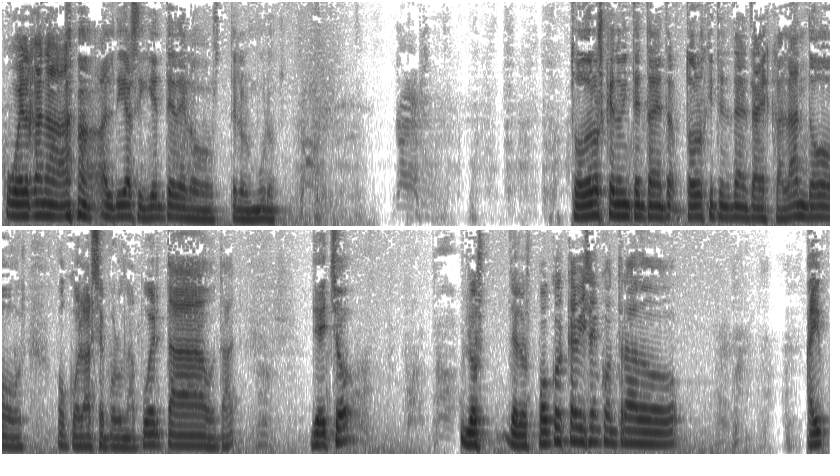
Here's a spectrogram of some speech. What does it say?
cuelgan a- al día siguiente de los, de los muros. Todos los que no intentan entrar, todos los que intentan entrar escalando o, colarse por una puerta o tal. De hecho, los de los pocos que habéis encontrado, hay,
